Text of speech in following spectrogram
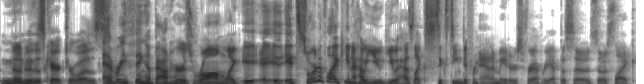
known who this character was. Everything about her is wrong. Like it, it, it's sort of like you know how Yu-Gi-Oh has like sixteen different animators for every episode, so it's like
